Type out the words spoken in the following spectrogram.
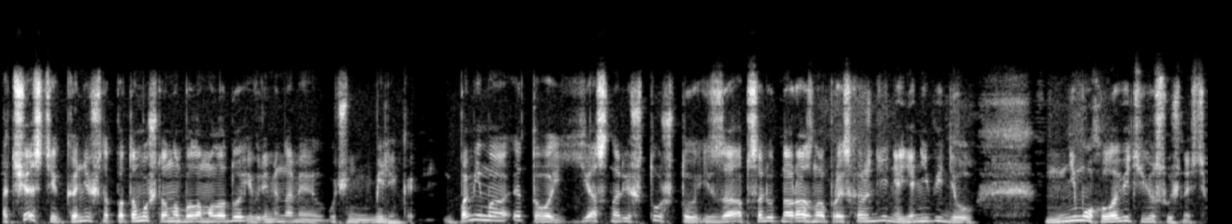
Отчасти, конечно, потому что она была молодой и временами очень миленькой. Помимо этого, ясно лишь то, что из-за абсолютно разного происхождения я не видел, не мог уловить ее сущность.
